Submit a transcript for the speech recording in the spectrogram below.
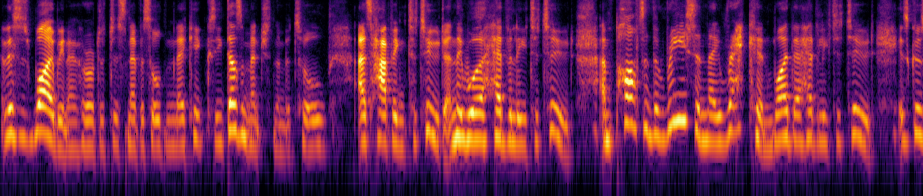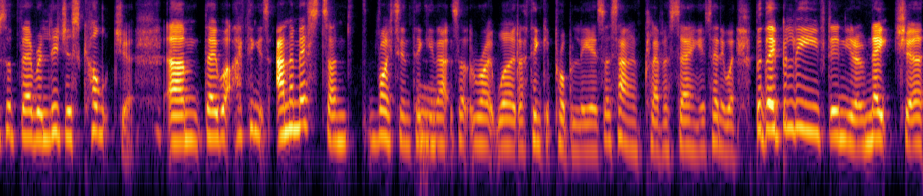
And this is why we know Herodotus never saw them naked, because he doesn't mention them at all as having tattooed, and they were heavily tattooed. And part of the reason they reckon why they're heavily tattooed is because of their religious culture. Um, they were, I think it's animists. I'm right in thinking that's that the right word. I think it probably is. I sound clever saying it anyway. But they believed in, you know, nature,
